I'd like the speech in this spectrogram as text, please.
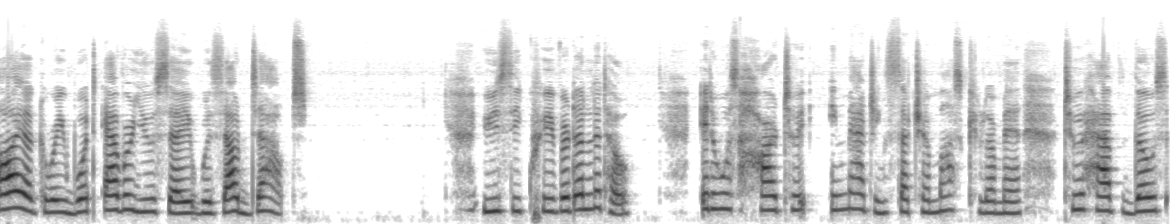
I agree whatever you say without doubt. Yu Si quivered a little. It was hard to imagine such a muscular man to have those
